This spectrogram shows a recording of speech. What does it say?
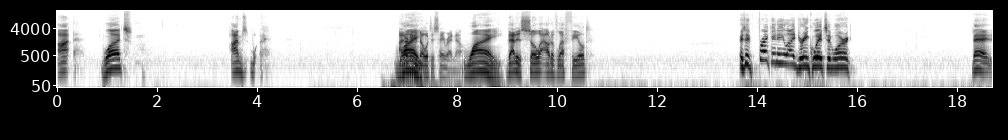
I What? I'm s- w- I Why? don't even know what to say right now. Why? That is so out of left field. Is it freaking Eli Drinkwitz at work? That.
